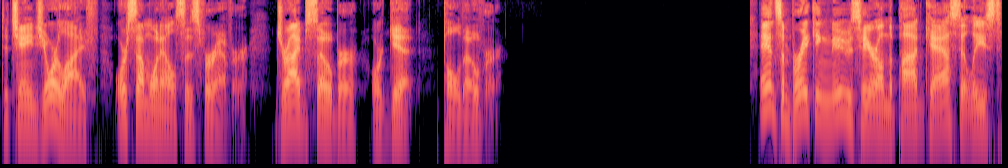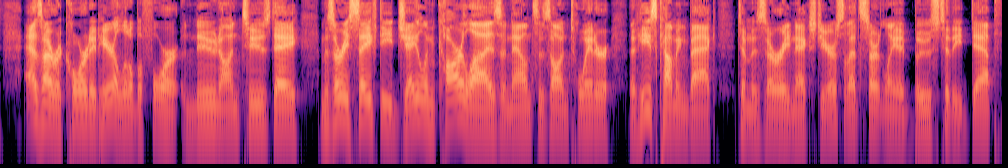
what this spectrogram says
to change your life or someone else's forever. Drive sober or get pulled over. And some breaking news here on the podcast, at least as I recorded here a little before noon on Tuesday. Missouri safety Jaylon Carlies announces on Twitter that he's coming back to Missouri next year. So that's certainly a boost to the depth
